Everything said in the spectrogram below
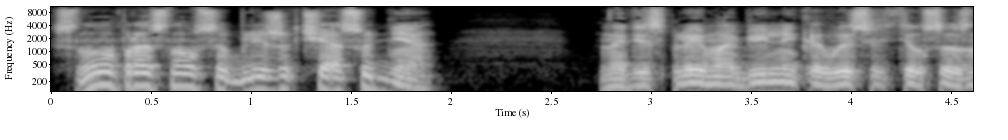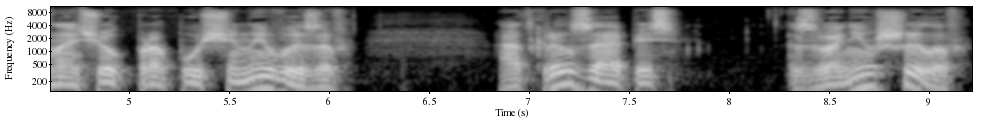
Снова проснулся ближе к часу дня. На дисплее мобильника высветился значок «Пропущенный вызов». Открыл запись. Звонил Шилов.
